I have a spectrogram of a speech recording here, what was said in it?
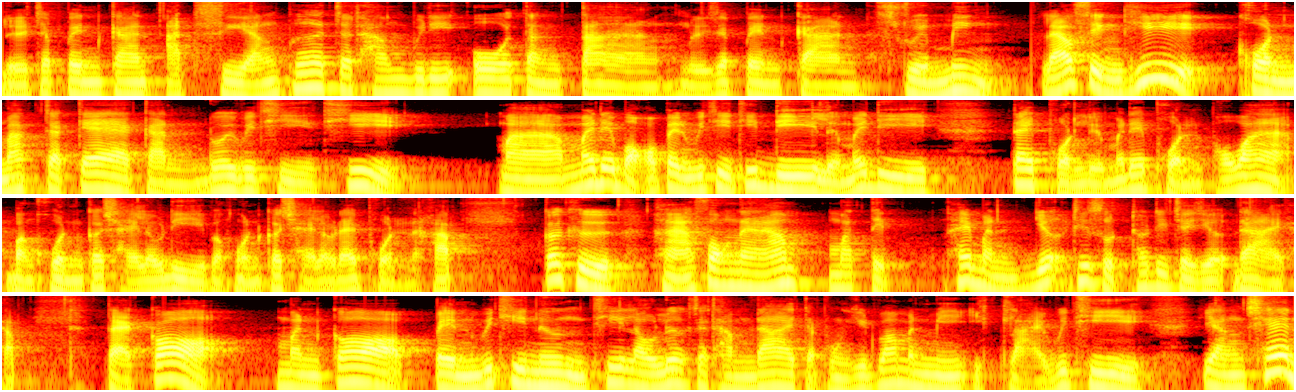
หรือจะเป็นการอัดเสียงเพื่อจะทำวิดีโอต่างๆ หรือจะเป็นการสตรีมมิ่งแล้วสิ่งที่คนมักจะแก้กันด้วยวิธีที่มาไม่ได้บอกว่าเป็นวิธีที่ดีหรือไม่ดีได้ผลหรือไม่ได้ผล เพราะว่าบางคนก็ใช้แล้วดี บางคนก็ใช้แล้วได้ผลนะครับ ก็คือหาฟองน้ำมาติดให้มันเยอะที่สุดเท่าที่จะเยอะได้ครับ แต่ก็มันก็เป็นวิธีหนึ่งที่เราเลือกจะทำได้ แต่ผมคิดว่ามันมีอีกหลายวิธี อย่างเช่น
